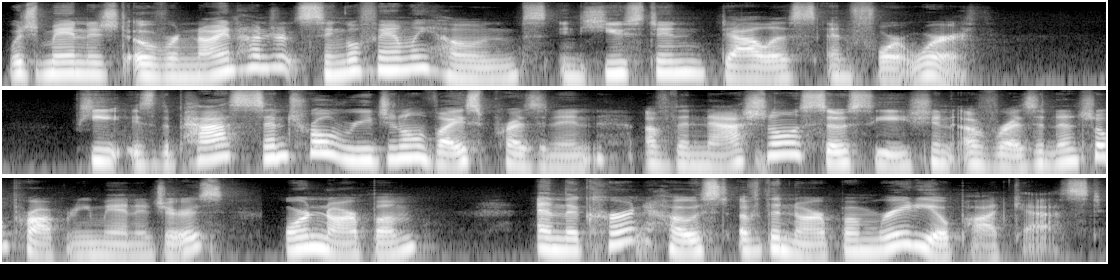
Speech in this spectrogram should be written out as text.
which managed over 900 single family homes in Houston, Dallas, and Fort Worth. Pete is the past Central Regional Vice President of the National Association of Residential Property Managers, or NARPM, and the current host of the NARPM radio podcast.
